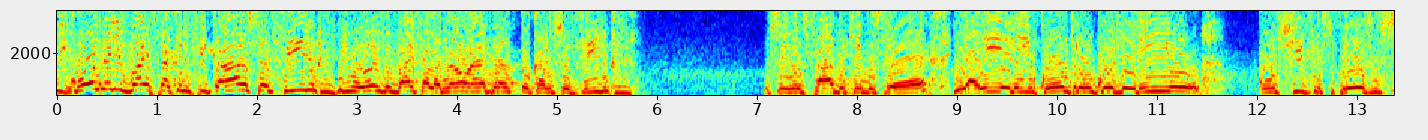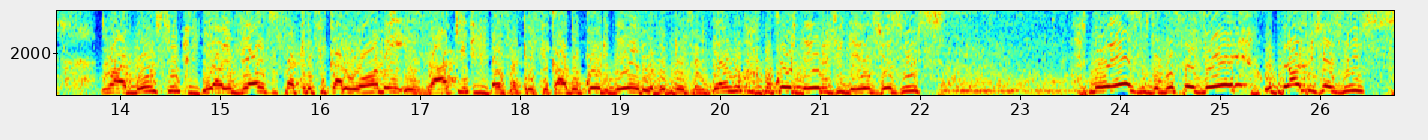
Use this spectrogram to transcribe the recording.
E quando ele vai sacrificar o seu filho, e o anjo vai falar, não é para tocar no seu filho, o Senhor sabe quem você é, e aí ele encontra um cordeirinho com os chifres presos no arbusto, e ao invés de sacrificar o homem, Isaac é sacrificado o cordeiro, representando o cordeiro de Deus, Jesus. No Êxodo você vê o próprio Jesus,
